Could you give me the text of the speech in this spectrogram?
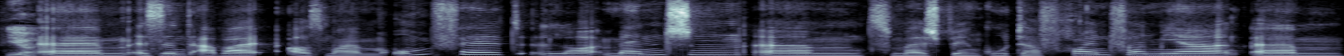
Ja. Ähm, es sind aber aus meinem Umfeld Menschen, ähm, zum Beispiel ein guter Freund von mir ähm,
